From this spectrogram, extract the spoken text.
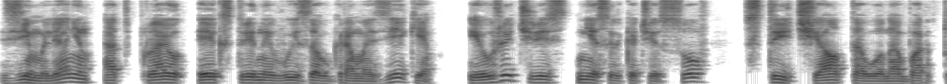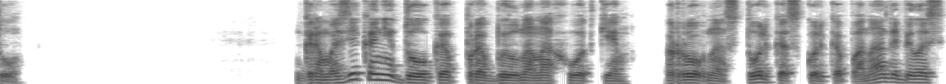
землянин отправил экстренный вызов Громозеке и уже через несколько часов встречал того на борту. Громозека недолго пробыл на находке, ровно столько, сколько понадобилось,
